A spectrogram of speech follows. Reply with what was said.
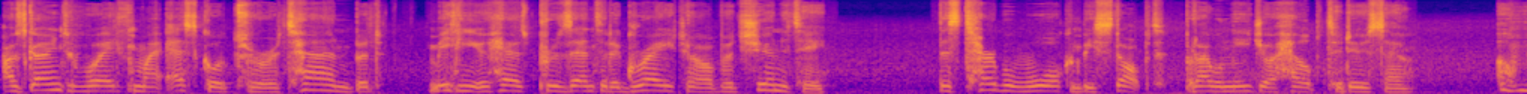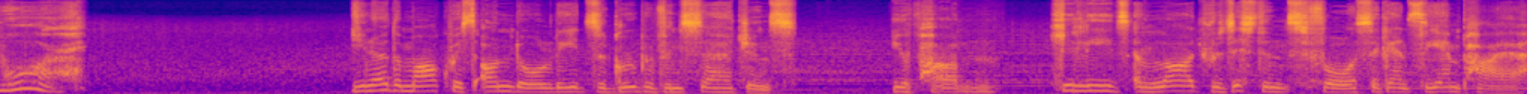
I was going to wait for my escort to return, but meeting you here has presented a great opportunity. This terrible war can be stopped, but I will need your help to do so. A war? You know the Marquis Ondor leads a group of insurgents. Your pardon. He leads a large resistance force against the Empire.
